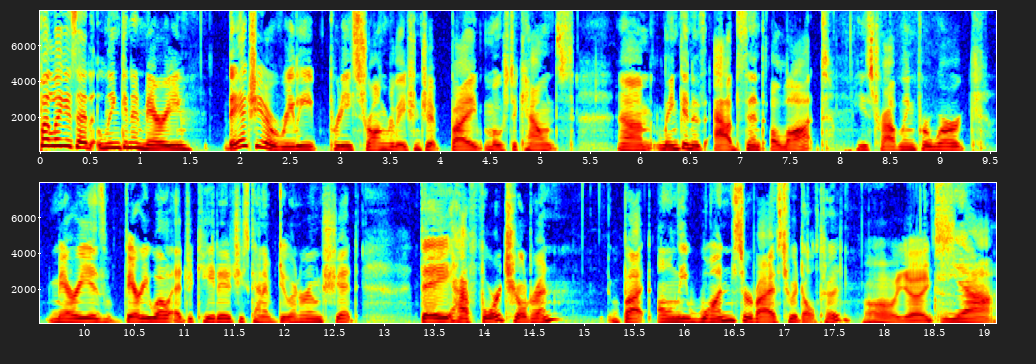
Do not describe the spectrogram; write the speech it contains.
but like I said, Lincoln and Mary, they actually had a really pretty strong relationship by most accounts. Um, Lincoln is absent a lot. He's traveling for work. Mary is very well educated. She's kind of doing her own shit. They have four children, but only one survives to adulthood. Oh yikes! Yeah.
